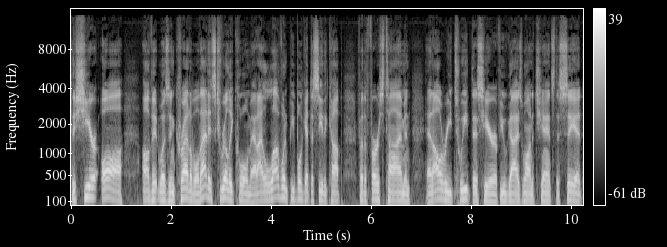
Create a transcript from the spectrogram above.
The sheer awe of it was incredible. That is really cool, man. I love when people get to see the cup for the first time, and and I'll retweet this here if you guys want a chance to see it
